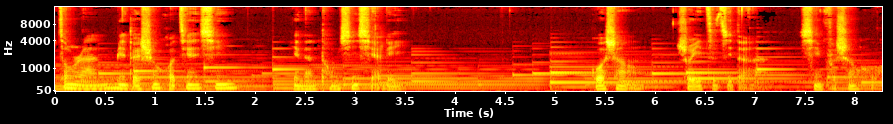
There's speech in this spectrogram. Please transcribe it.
纵然面对生活艰辛，也能同心协力，过上属于自己的幸福生活。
